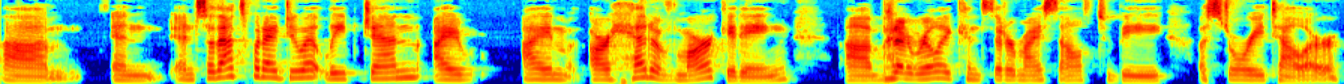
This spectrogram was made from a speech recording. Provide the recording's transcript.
Um, and and so that's what I do at LeapGen. I I'm our head of marketing, uh, but I really consider myself to be a storyteller.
